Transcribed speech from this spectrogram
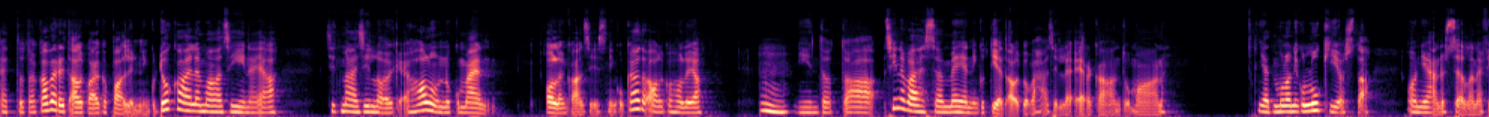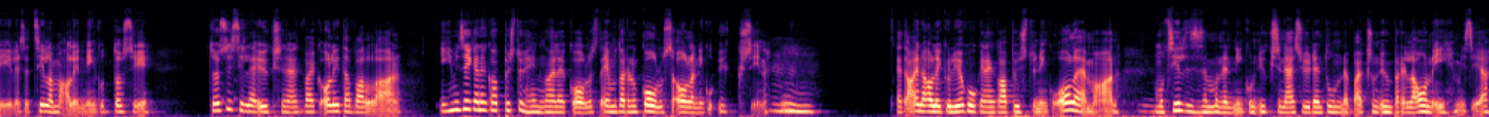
et tota, kaverit alkoi aika paljon niinku dokailemaan siinä ja sit mä en silloin oikein halunnut, kun mä en ollenkaan siis niinku käytä alkoholia. Mm. Niin tota, siinä vaiheessa meidän niinku tiet alkoi vähän sille erkaantumaan. Ja että mulla niinku lukiosta on jäänyt sellainen fiilis, että silloin mä olin niinku tosi, tosi sille yksinä, että vaikka oli tavallaan ihmisiä, kenen kanssa pystyi hengailemaan koulussa, ei mun tarvinnut koulussa olla niinku yksin. Mm. Että aina oli kyllä joku, kenen kanssa pystyi niinku olemaan, mm. mutta silti se semmoinen niinku yksinäisyyden tunne, vaikka sun ympärillä on ihmisiä,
